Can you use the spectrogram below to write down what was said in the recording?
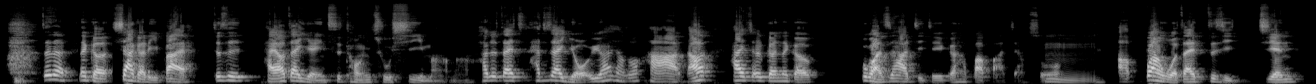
真的那个下个礼拜就是还要再演一次同一出戏嘛嘛？他就在他就在犹豫，他想说：“哈。”然后他就跟那个。不管是他姐姐跟他爸爸讲说，嗯啊，不然我再自己兼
